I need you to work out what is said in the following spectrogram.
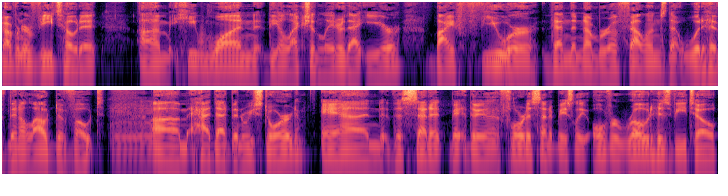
Governor vetoed it. Um, he won the election later that year by fewer than the number of felons that would have been allowed to vote um, had that been restored. And the Senate, the Florida Senate, basically overrode his veto.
